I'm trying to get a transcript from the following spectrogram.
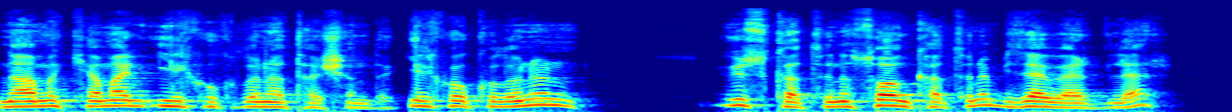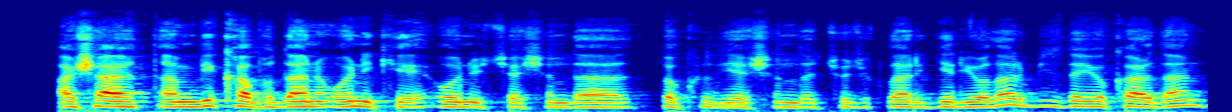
Namık Kemal İlkokulu'na taşındık. İlkokulunun üst katını, son katını bize verdiler. Aşağıdan bir kapıdan 12-13 yaşında, 9 yaşında çocuklar giriyorlar. Biz de yukarıdan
